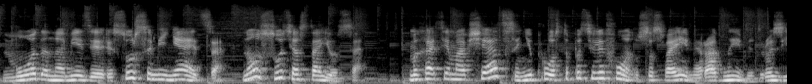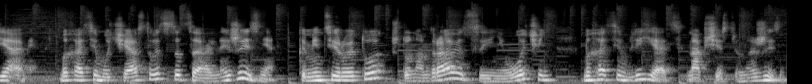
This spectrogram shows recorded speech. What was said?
Мода на медиаресурсы меняется, но суть остается. Мы хотим общаться не просто по телефону со своими родными, друзьями. Мы хотим участвовать в социальной жизни, комментируя то, что нам нравится и не очень, мы хотим влиять на общественную жизнь.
